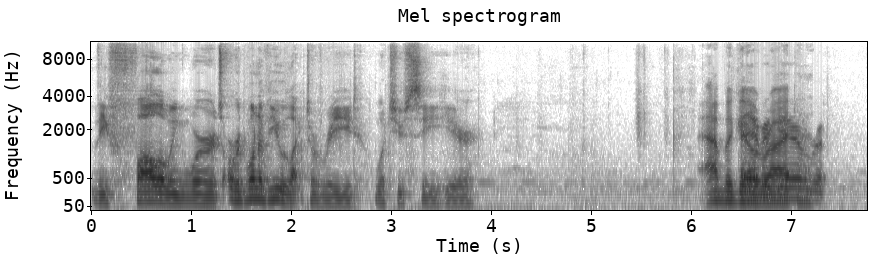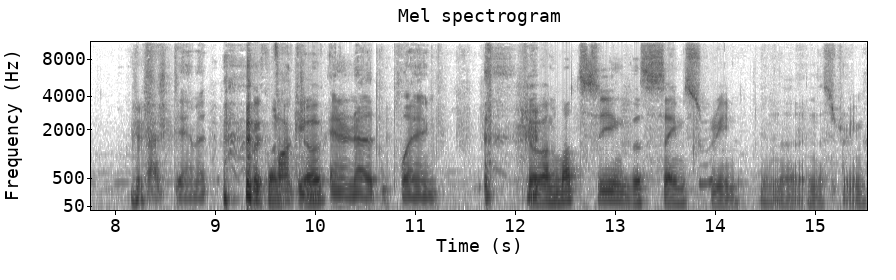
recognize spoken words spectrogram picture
the following words. Or would one of you like to read what you see here? Abigail Wright. Abigail God damn it! Quick. Fucking internet playing. Joe, I'm not seeing the same screen in the in the stream.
